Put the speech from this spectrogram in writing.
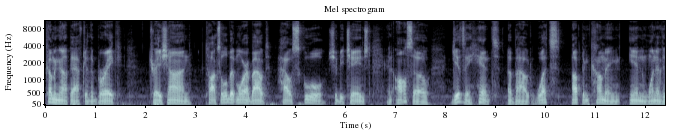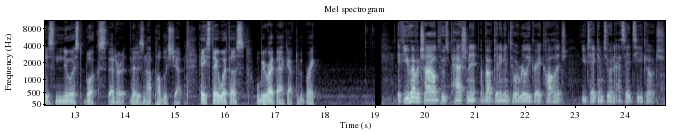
Coming up after the break, Trayshawn talks a little bit more about how school should be changed and also gives a hint about what's up and coming in one of his newest books that are that is not published yet. Hey, stay with us. We'll be right back after the break. If you have a child who's passionate about getting into a really great college, you take him to an SAT coach.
